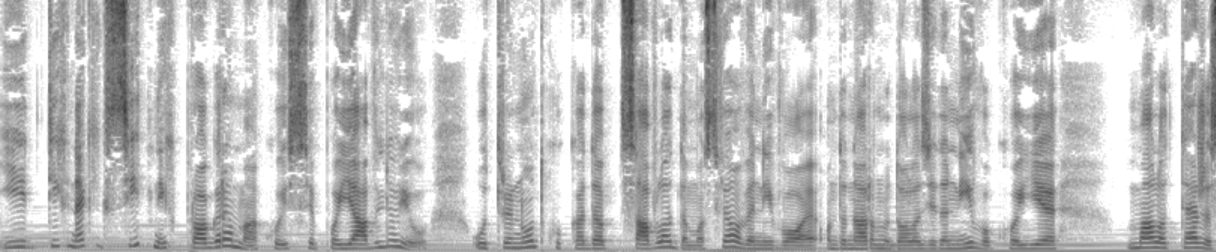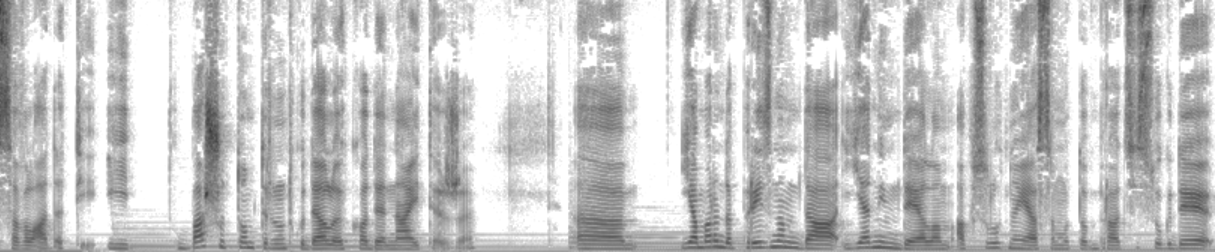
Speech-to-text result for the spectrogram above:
I tih nekih sitnih programa koji se pojavljuju u trenutku kada savladamo sve ove nivoe, onda naravno dolazi jedan nivo koji je malo teže savladati i baš u tom trenutku deluje kao da je najteže. Ja moram da priznam da jednim delom apsolutno ja sam u tom procesu gde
